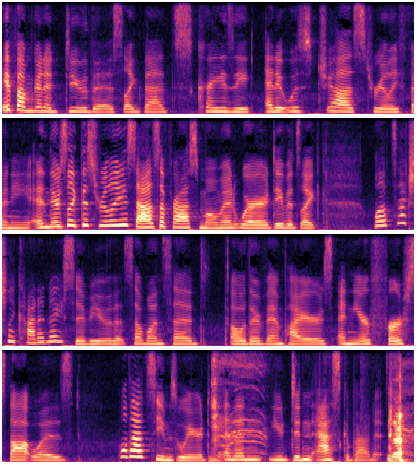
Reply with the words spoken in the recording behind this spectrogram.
if I'm gonna do this. Like, that's crazy. And it was just really funny. And there's like this really sassafras moment where David's like, well, it's actually kind of nice of you that someone said, oh, they're vampires. And your first thought was, well, that seems weird. And then you didn't ask about it.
